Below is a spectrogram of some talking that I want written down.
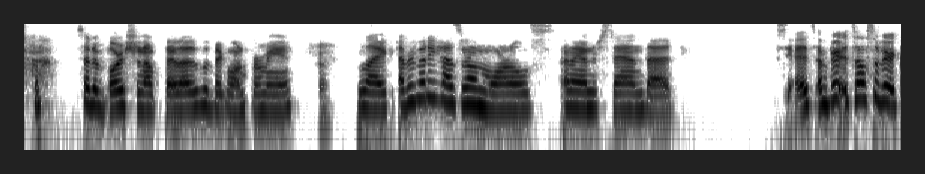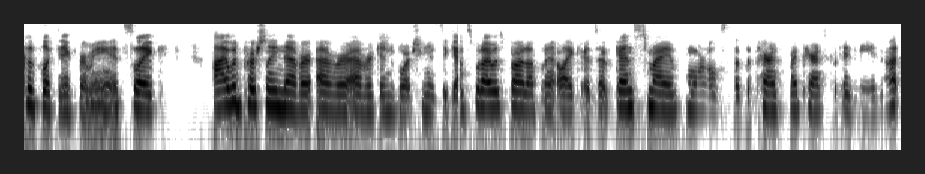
said abortion up there. That is a big one for me. Okay. Like everybody has their own morals, and I understand that. It's I'm very, it's also very conflicting for me. It's like I would personally never, ever, ever get an abortion. It's against what I was brought up in. Like it's against my morals that the parents, my parents put in me. Not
